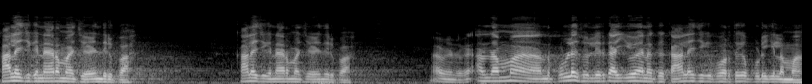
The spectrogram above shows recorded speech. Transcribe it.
காலேஜுக்கு நேரமாச்சு எழுந்திருப்பா. காலேஜுக்கு நேரமாச்சு எழுந்திருப்பா. அப்படின்ட்டு அந்த அம்மா அந்த பிள்ளை சொல்லியிருக்கு ஐயோ எனக்கு காலேஜுக்கு போகிறதுக்கே பிடிக்கலம்மா.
